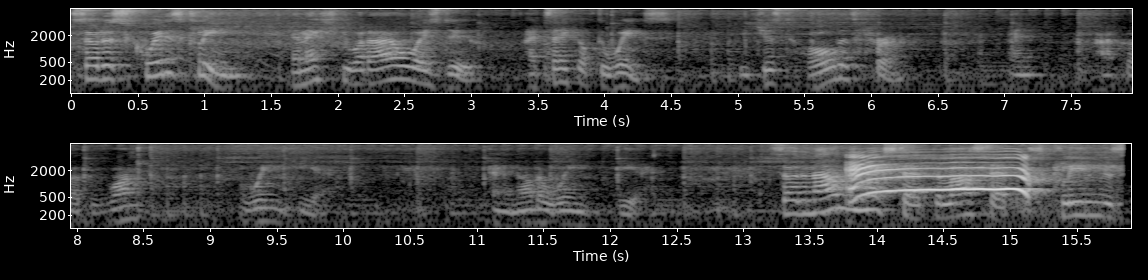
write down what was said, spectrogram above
So the squid is clean, and actually what I always do, I take off the wings. You just hold it firm, and I've got one wing here and another wing here. So the, now the next step, the last step, is cleaning the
